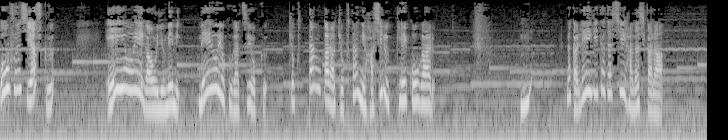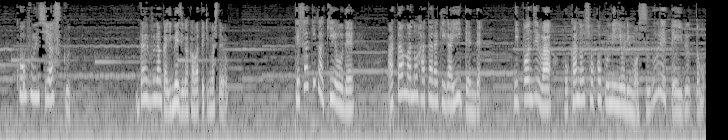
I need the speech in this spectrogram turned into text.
興奮しやすく、栄養映画を夢見、名誉欲が強く、極端から極端に走る傾向がある。ん？なんか礼儀正しい話から興奮しやすくだいぶなんかイメージが変わってきましたよ。手先が器用で、頭の働きがいい点で、日本人は他の諸国民よりも優れているとも。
